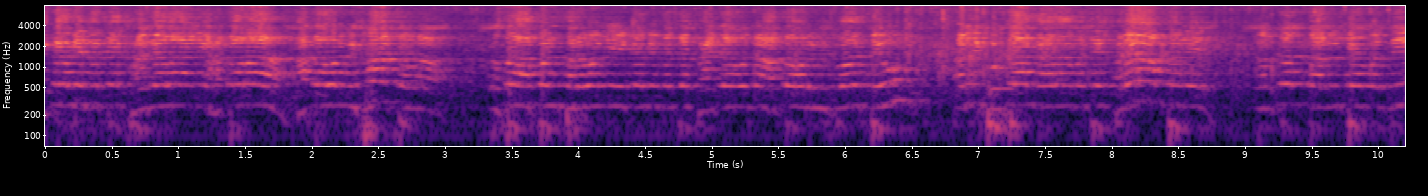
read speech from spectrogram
एकामेकाच्या खांद्याला आणि हाताला हातावर विश्वास ठेवला. तसं आपण सर्वांनी एकामेकाच्या खांद्यावर हातावर विश्वास ठेवू आणि पुढच्या काळामध्ये खऱ्या अर्थाने कर्जत तालुक्यामध्ये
